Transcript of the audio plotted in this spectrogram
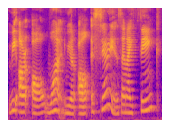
we are all one. We are all Assyrians. And I think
